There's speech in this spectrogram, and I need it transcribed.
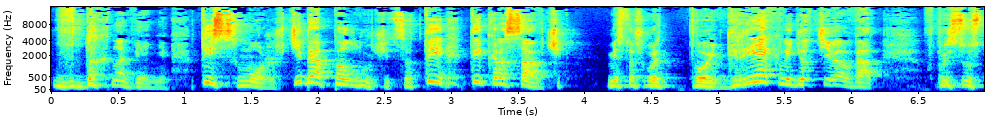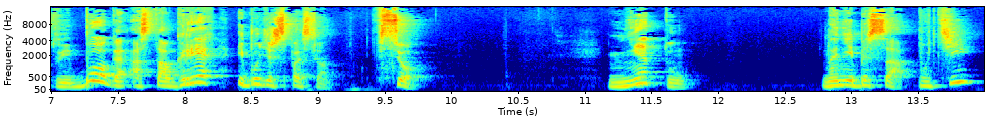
в вдохновение. Ты сможешь, тебя получится, ты, ты красавчик. Вместо того, чтобы говорить, твой грех ведет тебя в ад. В присутствии Бога оставь грех и будешь спасен. Все. Нету на небеса пути,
